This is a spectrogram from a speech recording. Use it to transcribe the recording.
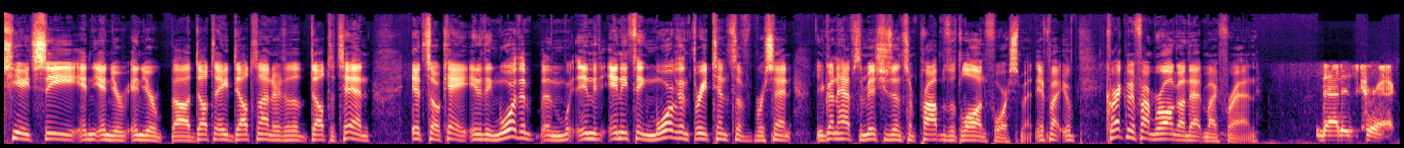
THC in, in your in your uh, Delta 8, Delta 9, or Delta 10, it's okay. Anything more than um, anything more than three tenths of a percent, you're going to have some issues and some problems with law enforcement. If my, correct me if I'm wrong on that, my friend. That is correct.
